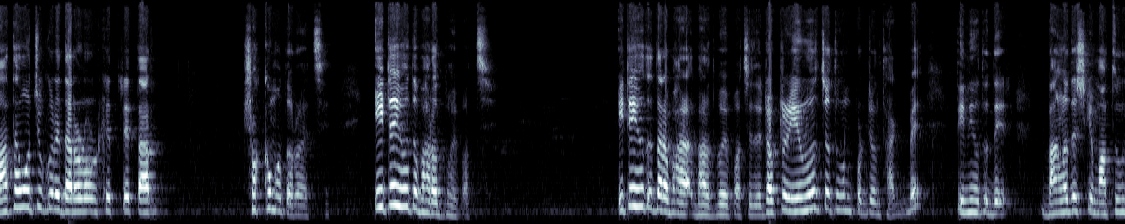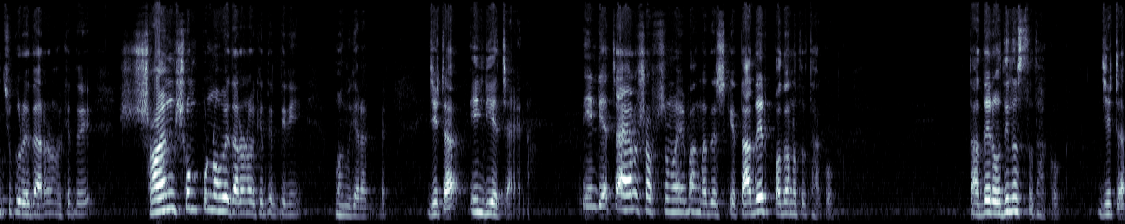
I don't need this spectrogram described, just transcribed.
মাথা উঁচু করে দাঁড়ানোর ক্ষেত্রে তার সক্ষমতা রয়েছে। এটাই হয়তো ভারত ভয় পাচ্ছে। এটাই হতো তারা ভারতভাবে পাচ্ছে যে ডক্টর ইউনুস যতক্ষণ পর্যন্ত থাকবে, তিনি হতো বাংলাদেশকে মাথা উঁচু করে দাঁড়ানোর ক্ষেত্রে স্বয়ং সম্পূর্ণ হয়ে দাঁড়ানোর ক্ষেত্রে তিনি ভূমিকা রাখবেন, যেটা ইন্ডিয়া চায় না। ইন্ডিয়া চায় হলো সবসময় বাংলাদেশকে তাদের প্রধানত থাকুক, তাদের অধীনস্থ থাকুক, যেটা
